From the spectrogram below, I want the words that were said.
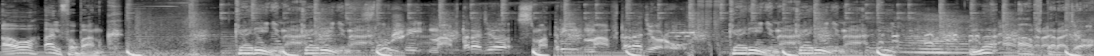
АО «Альфа-банк». Каренина. Каренина. Слушай на Авторадио, смотри на Авторадио.ру. Каренина. Каренина. На Авторадио.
